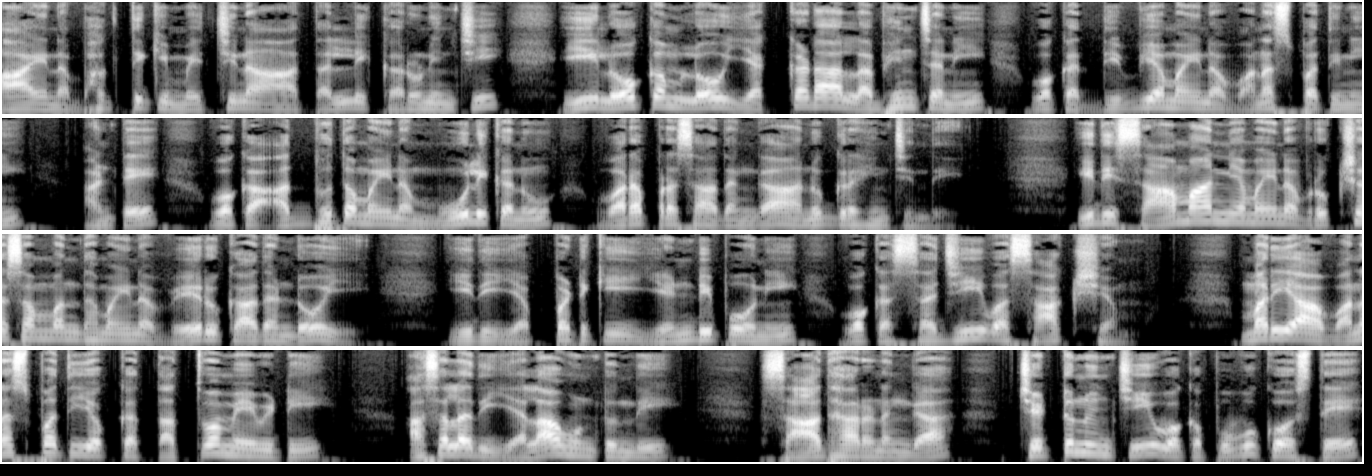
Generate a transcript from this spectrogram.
ఆయన భక్తికి మెచ్చిన ఆ తల్లి కరుణించి ఈ లోకంలో ఎక్కడా లభించని ఒక దివ్యమైన వనస్పతిని అంటే ఒక అద్భుతమైన మూలికను వరప్రసాదంగా అనుగ్రహించింది. ఇది సామాన్యమైన వృక్ష సంబంధమైన వేరు కాదండోయ్. ఇది ఎప్పటికీ ఎండిపోని ఒక సజీవ సాక్ష్యం. మరి ఆ వనస్పతి యొక్క తత్వమేమిటి? అసలది ఎలా ఉంటుంది? సాధారణంగా చెట్టునుంచి ఒక పువ్వు కోస్తే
